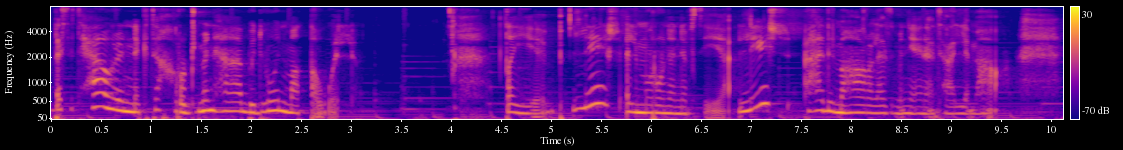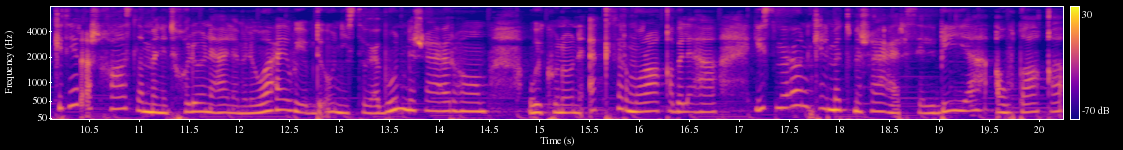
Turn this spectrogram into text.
بس تحاول أنك تخرج منها بدون ما تطول. طيب ليش المرونة النفسية؟ ليش هذه المهارة لازم أني أنا أتعلمها؟ كثير أشخاص لما يدخلون عالم الوعي ويبدأون يستوعبون مشاعرهم ويكونون أكثر مراقبة لها يسمعون كلمة مشاعر سلبية أو طاقة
